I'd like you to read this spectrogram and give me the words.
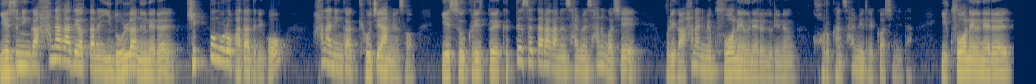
예수님과 하나가 되었다는 이 놀란 은혜를 기쁨으로 받아들이고 하나님과 교제하면서 예수 그리스도의 그 뜻을 따라가는 삶을 사는 것이 우리가 하나님의 구원의 은혜를 누리는 거룩한 삶이 될 것입니다. 이 구원의 은혜를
